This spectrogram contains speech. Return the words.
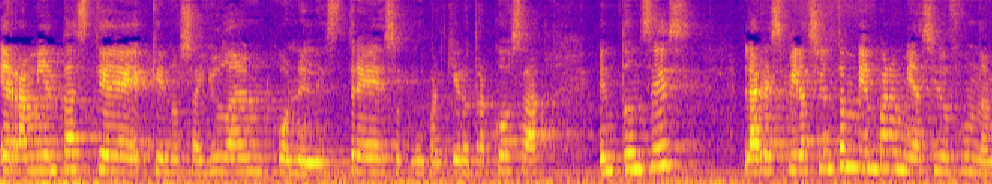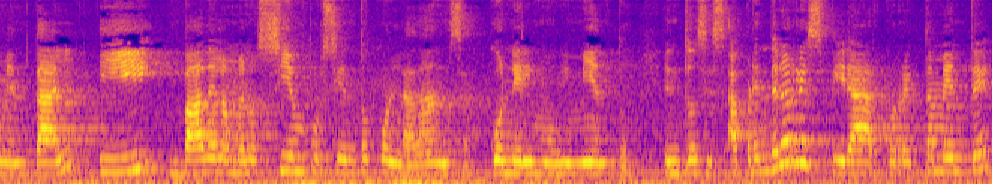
herramientas que, que nos ayudan con el estrés o con cualquier otra cosa. Entonces, la respiración también para mí ha sido fundamental y va de la mano 100% con la danza, con el movimiento. Entonces, aprender a respirar correctamente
